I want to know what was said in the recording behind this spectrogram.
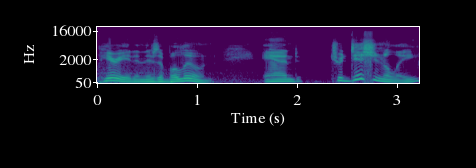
Period and there's a balloon. And traditionally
